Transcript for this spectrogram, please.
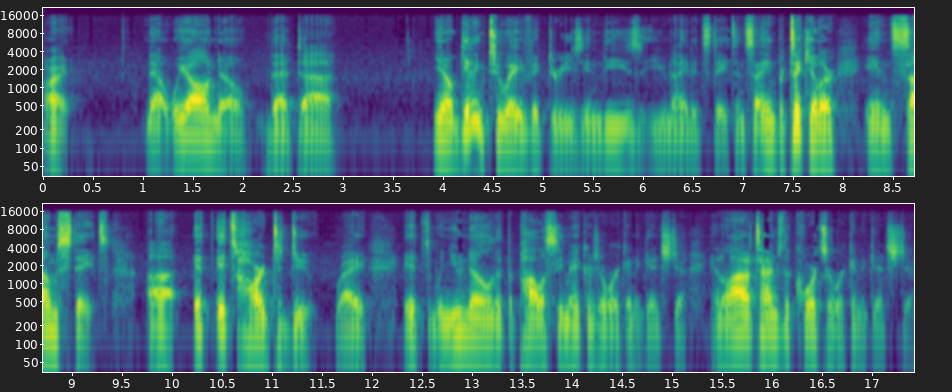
All right. Now, we all know that. Uh, you know, getting 2A victories in these United States, and in particular in some states, uh, it, it's hard to do, right? It's when you know that the policymakers are working against you, and a lot of times the courts are working against you.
